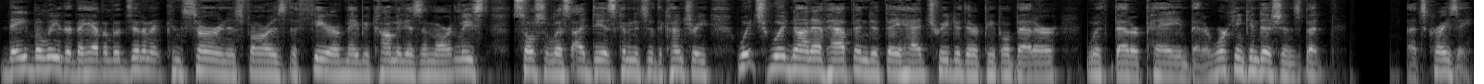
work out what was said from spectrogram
they believe that they have a legitimate concern as far as the fear of maybe communism or at least socialist ideas coming into the country, which would not have happened if they had treated their people better with better pay and better working conditions. But that's crazy.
